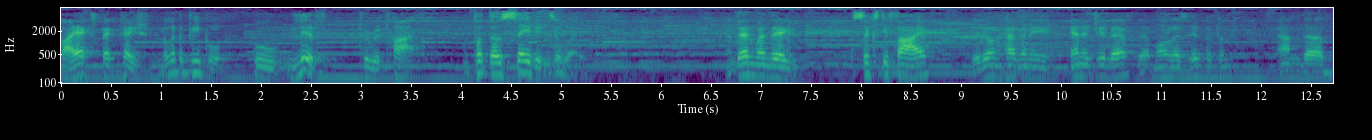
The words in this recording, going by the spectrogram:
by expectation. Look at the people who live to retire put those savings away. And then when they're 65, they don't have any energy left. They're more or less impotent. And um,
